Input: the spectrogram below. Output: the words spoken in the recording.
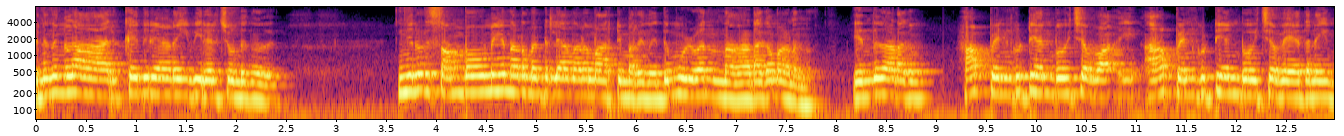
പിന്നെ നിങ്ങൾ ആർക്കെതിരെയാണ് ഈ വിരൽ ചൂണ്ടുന്നത്? ഇങ്ങനൊരു സംഭവമേ നടന്നിട്ടില്ല എന്നാണ് മാർട്ടിൻ പറയുന്നത്. ഇത് മുഴുവൻ നാടകമാണെന്ന്. എന്ത് നാടകം? ആ പെൺകുട്ടി അനുഭവിച്ച ആ പെൺകുട്ടി അനുഭവിച്ച വേദനയും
